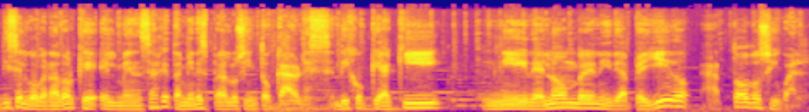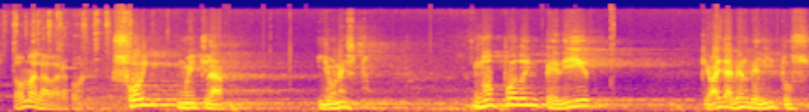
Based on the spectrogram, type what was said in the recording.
dice el gobernador que el mensaje también es para los intocables. Dijo que aquí ni de nombre ni de apellido, a todos igual. Toma la barbón. Soy muy claro y honesto. No puedo impedir que vaya a haber delitos,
